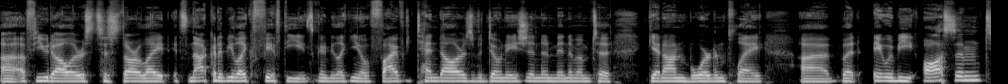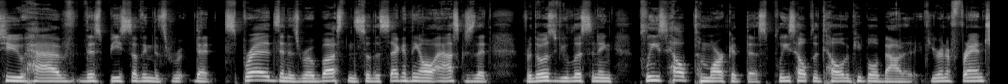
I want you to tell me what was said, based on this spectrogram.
uh, a few dollars to Starlight. It's not going to be like 50. It's going to be like, you know, five to $10 of a donation and minimum to get on board and play. Uh, but it would be awesome to have this be something that's that spreads and is robust. And so the second thing I'll ask is that for those of you listening, please help to market this. Please help to tell other people about it. If you're in a franchise,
